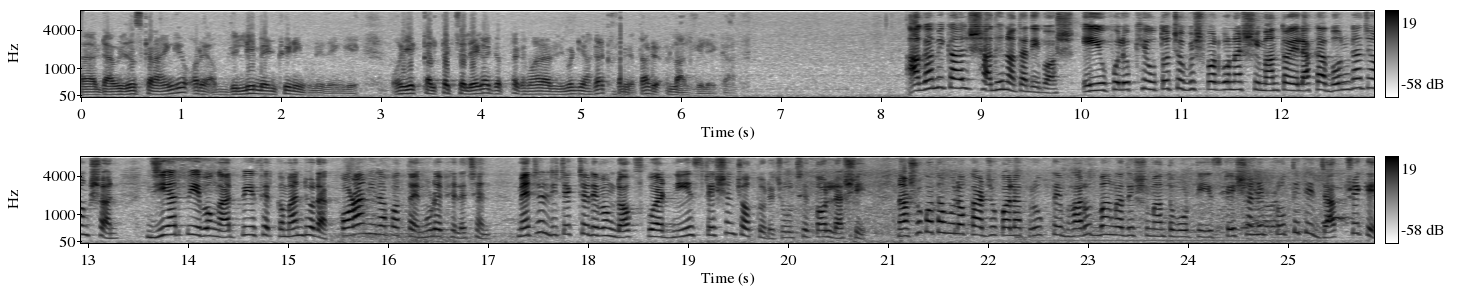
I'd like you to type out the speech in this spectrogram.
डाइवर्जेंस कराएँगे और अब दिल्ली में एंट्री नहीं होने देंगे। और ये कल तक चलेगा जब तक हमारा अरेंजमेंट यहाँ का खत्म होता, लाल किले का। আগামীকাল স্বাধীনতা দিবস। এই উপলক্ষে উত্তর চব্বিশ পরগনার সীমান্ত এলাকা বনগা জংশন জিআরপি এবং আরপিএফ এর কমান্ডোরা কড়া নিরাপত্তায় মুড়ে ফেলেছেন। মেটাল ডিটেক্টর এবং ডগ স্কোয়াড নিয়ে স্টেশন চত্বরে চলছে তল্লাশি। নাশকতামূলক কার্যকলাপ রুখতে ভারত বাংলাদেশ সীমান্তবর্তী স্টেশনে প্রতিটি যাত্রীকে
